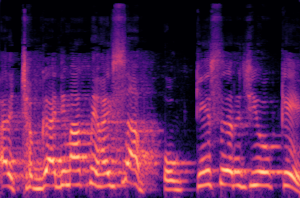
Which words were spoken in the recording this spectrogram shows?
अरे छपगा दिमाग में भाई साहब। Okay, sir ji, okay.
